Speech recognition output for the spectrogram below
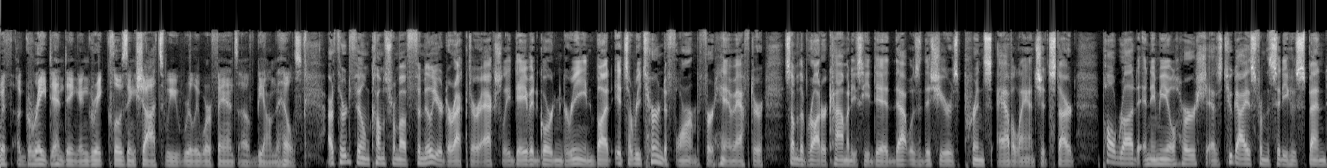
with a great ending and great closing shots. We really were fans of Beyond the Hills. Our third film comes from a familiar director, actually, David Gordon Green, but it's a return to form for him after some of the broader comedies he did. That was this year's Prince Avalanche. It starred Paul Rudd and Emile Hirsch as two guys from the city who spend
